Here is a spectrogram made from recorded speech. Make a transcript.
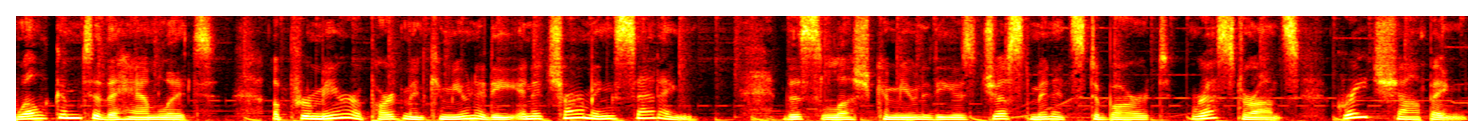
Welcome to the Hamlet, a premier apartment community in a charming setting. This lush community is just minutes to BART, restaurants, great shopping,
